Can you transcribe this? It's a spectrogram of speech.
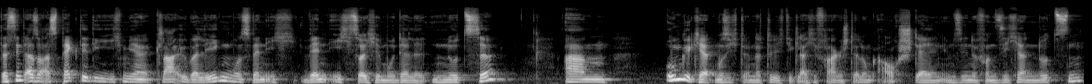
Das sind also Aspekte, die ich mir klar überlegen muss, wenn ich, wenn ich solche Modelle nutze. Ähm, Umgekehrt muss ich dann natürlich die gleiche Fragestellung auch stellen im Sinne von sicher nutzen.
